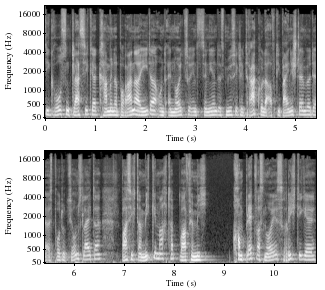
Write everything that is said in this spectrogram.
die großen Klassiker Carmina Burana, Aida und ein neu zu inszenierendes Musical Dracula auf die Beine stellen würde als Produktionsleiter. Was ich dann mitgemacht habe, war für mich komplett was Neues, richtige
